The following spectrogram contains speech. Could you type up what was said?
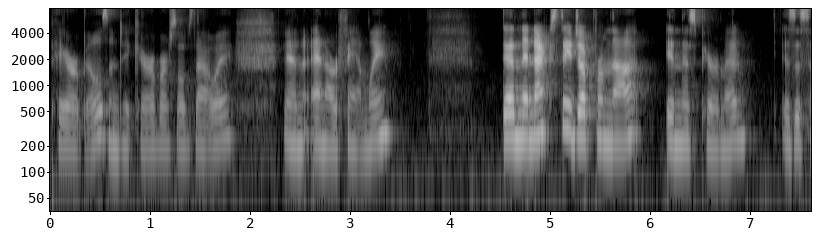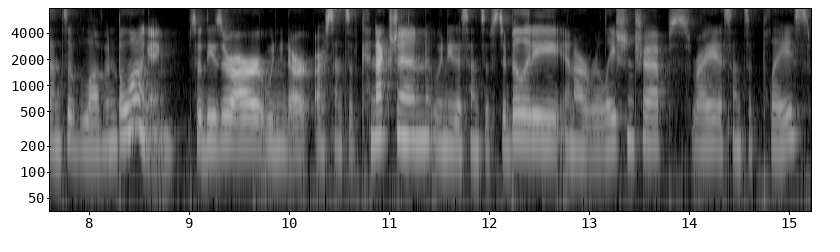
pay our bills and take care of ourselves that way and, and our family. Then the next stage up from that in this pyramid is a sense of love and belonging. So these are our, we need our, our sense of connection, we need a sense of stability in our relationships, right? A sense of place.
